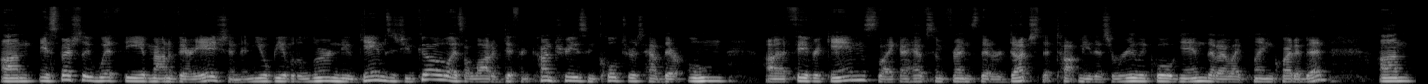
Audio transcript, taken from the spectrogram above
um, especially with the amount of variation. And you'll be able to learn new games as you go, as a lot of different countries and cultures have their own uh, favorite games. Like I have some friends that are Dutch that taught me this really cool game that I like playing quite a bit. Um,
